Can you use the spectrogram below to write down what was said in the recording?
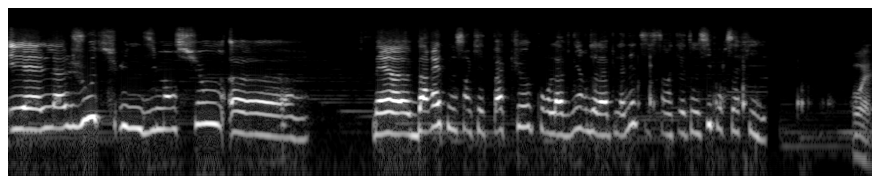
et elle ajoute une dimension. euh, Mais euh, Barrett ne s'inquiète pas que pour l'avenir de la planète, il s'inquiète aussi pour sa fille. Ouais.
